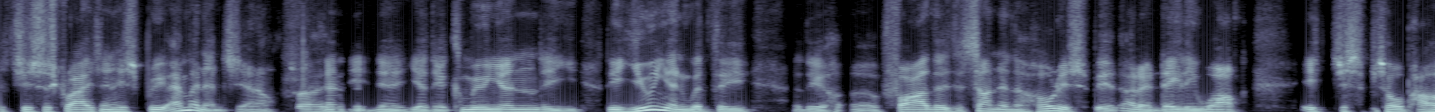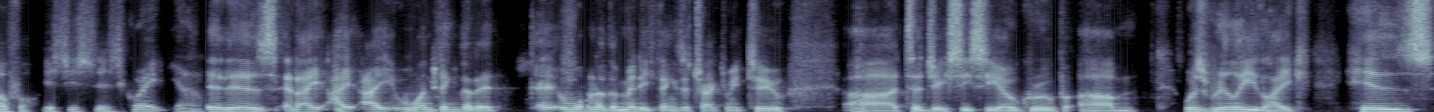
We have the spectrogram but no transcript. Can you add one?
jesus christ and his preeminence you know right. and the, the yeah the communion the the union with the the uh, father the son and the holy spirit on a daily walk it's just so powerful it's just it's great you know It is, and I, I, I one thing that it, one of the many things attracted me to, uh, to JCCEO group, um, was really like his,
